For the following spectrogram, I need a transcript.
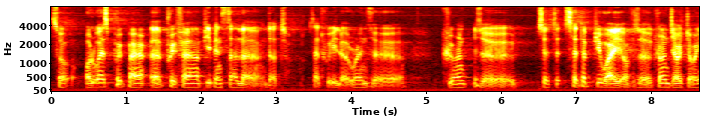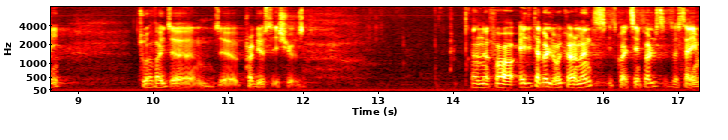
So always prepare, uh, prefer pip install uh, dot. That will uh, run the current the set, setup py of the current directory to avoid the, the previous issues. And for editable requirements, it's quite simple. It's the same.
